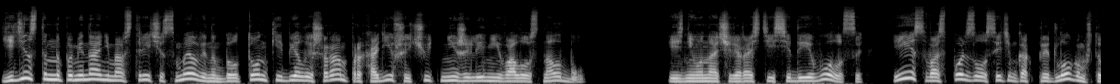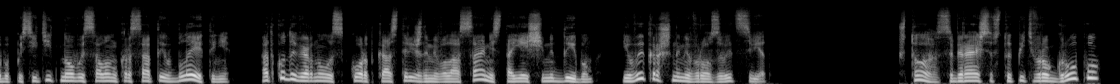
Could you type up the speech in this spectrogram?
Единственным напоминанием о встрече с Мелвином был тонкий белый шрам, проходивший чуть ниже линии волос на лбу. Из него начали расти седые волосы, и Эйс воспользовался этим как предлогом, чтобы посетить новый салон красоты в Блейтоне, откуда вернулась с коротко остриженными волосами, стоящими дыбом и выкрашенными в розовый цвет. «Что, собираешься вступить в рок-группу?»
